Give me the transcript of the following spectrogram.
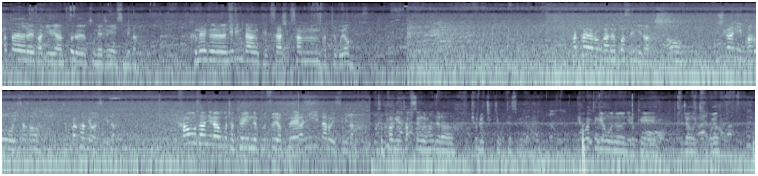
파타야를 가기 위한 표를 구매 중에 있습니다. 금액은 1인당 143바트고요. 파타야로 가는 버스입니다. 어우, 시간이 바로 있어서 촉박하게 왔습니다. 카오산이라고 적혀 있는 부스 옆에 간이 따로 있습니다. 급하게 탑승을 하느라 표를 찍지 못했습니다. 표 같은 경우는 이렇게 두 장을 주고요.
